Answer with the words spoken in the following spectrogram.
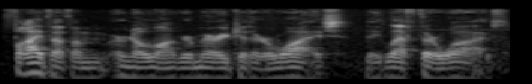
five of them are no longer married to their wives. They left their wives.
